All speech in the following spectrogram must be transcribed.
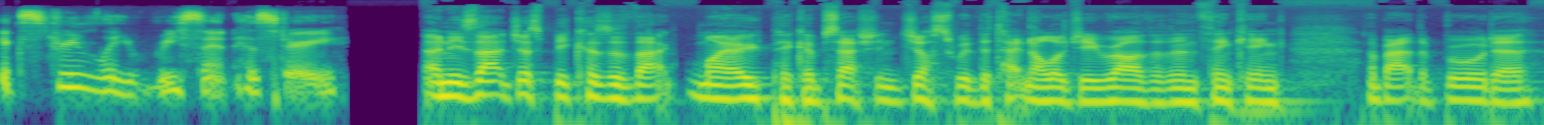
extremely recent history. And is that just because of that myopic obsession just with the technology rather than thinking about the broader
